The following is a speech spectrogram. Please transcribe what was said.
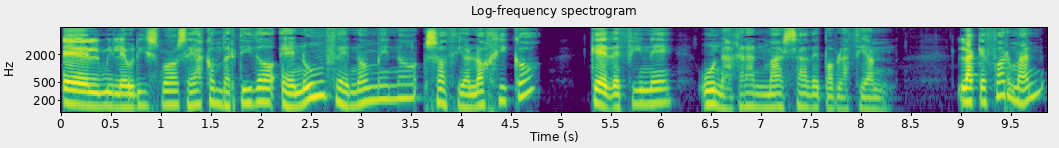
El mileurismo se ha convertido en un fenómeno sociológico que define una gran masa de población, la que forman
